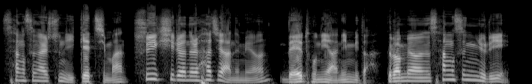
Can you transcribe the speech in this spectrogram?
상승할 수는 있겠지만 수익 실현을 하지 않으면 내 돈이 아닙니다. 그러면 상승률이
